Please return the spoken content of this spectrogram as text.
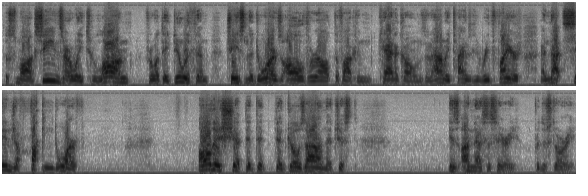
the Smaug scenes are way too long for what they do with them, chasing the dwarves all throughout the fucking catacombs, and how many times can you breathe fire and not singe a fucking dwarf? All this shit that, that, that goes on that just is unnecessary for the story.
